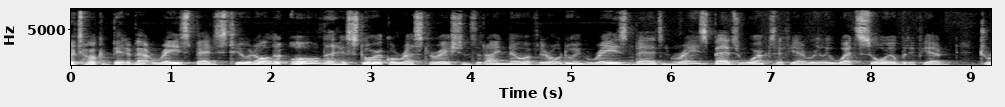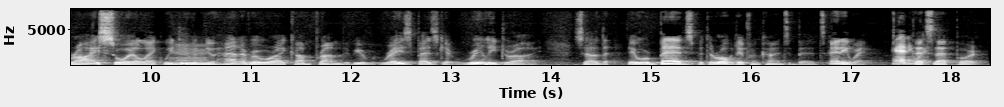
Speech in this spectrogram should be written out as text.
To talk a bit about raised beds too. And all the all the historical restorations that I know of, they're all doing raised beds. And raised beds works if you have really wet soil, but if you have dry soil like we mm. do in hmm. New Hanover, where I come from, if you raise beds, get really dry. So the, they were beds, but they're all different kinds of beds. Anyway, anyway. that's that part.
